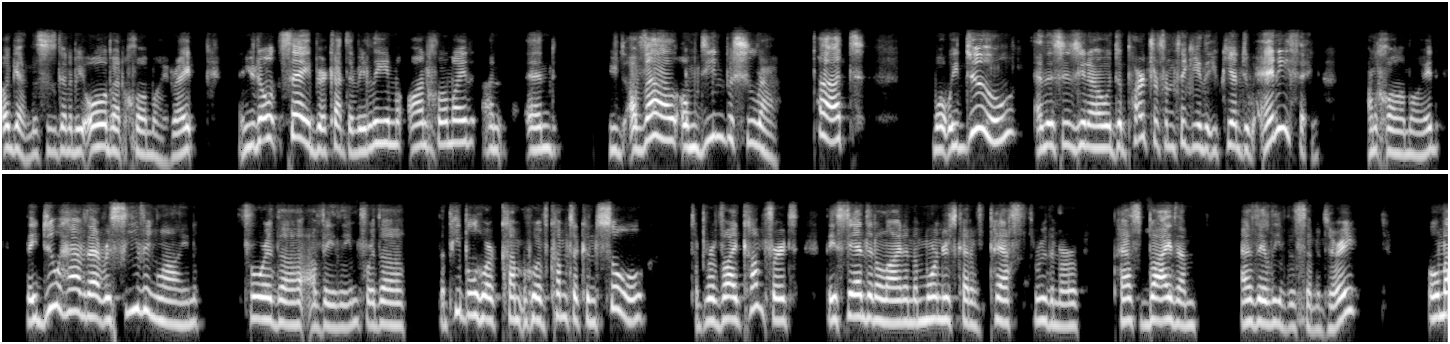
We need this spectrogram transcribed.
again, this is going to be all about chol right? And you don't say birkat avilim on chol and, aval omdin b'shura. But what we do, and this is you know a departure from thinking that you can't do anything on chol they do have that receiving line for the avelim, for the the people who are come who have come to console, to provide comfort. They stand in a line, and the mourners kind of pass through them or pass by them as they leave the cemetery. Sorry,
